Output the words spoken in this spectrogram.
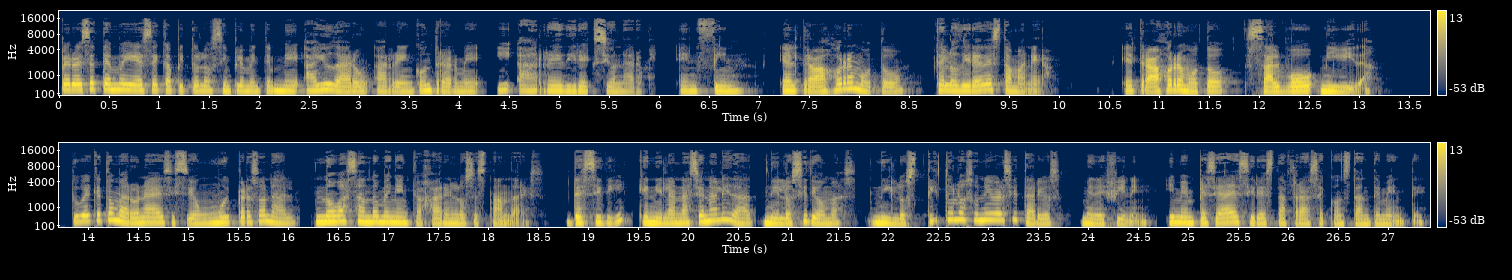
pero ese tema y ese capítulo simplemente me ayudaron a reencontrarme y a redireccionarme. En fin, el trabajo remoto, te lo diré de esta manera. El trabajo remoto salvó mi vida. Tuve que tomar una decisión muy personal, no basándome en encajar en los estándares. Decidí que ni la nacionalidad, ni los idiomas, ni los títulos universitarios me definen y me empecé a decir esta frase constantemente.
